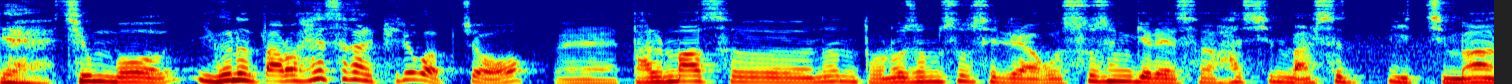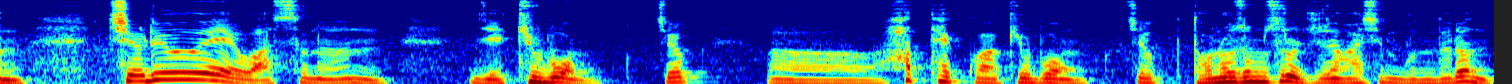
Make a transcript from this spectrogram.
예, 지금 뭐 이거는 따로 해석할 필요가 없죠. 예, 달마서는 도노점수설이라고 수승결에서 하신 말씀이 있지만 절여에 와서는 이제 규봉, 즉 어, 하택과 규봉, 즉 도노점수를 주장하신 분들은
